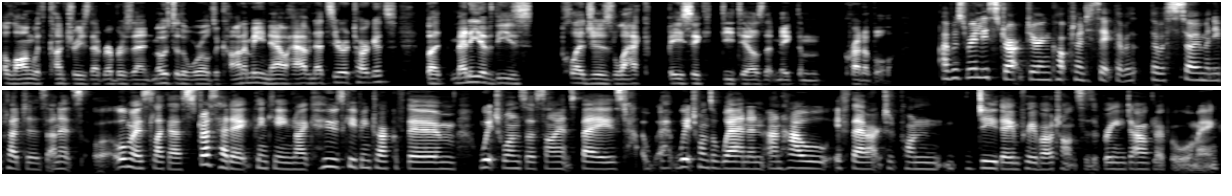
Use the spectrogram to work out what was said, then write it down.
along with countries that represent most of the world's economy, now have net zero targets. But many of these pledges lack basic details that make them credible. I was really struck during COP26. There were there were so many pledges, and it's almost like a stress headache. Thinking like, who's keeping track of them? Which ones are science based? Which ones are when? And and how, if they're acted upon, do they improve our chances of bringing down global warming?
